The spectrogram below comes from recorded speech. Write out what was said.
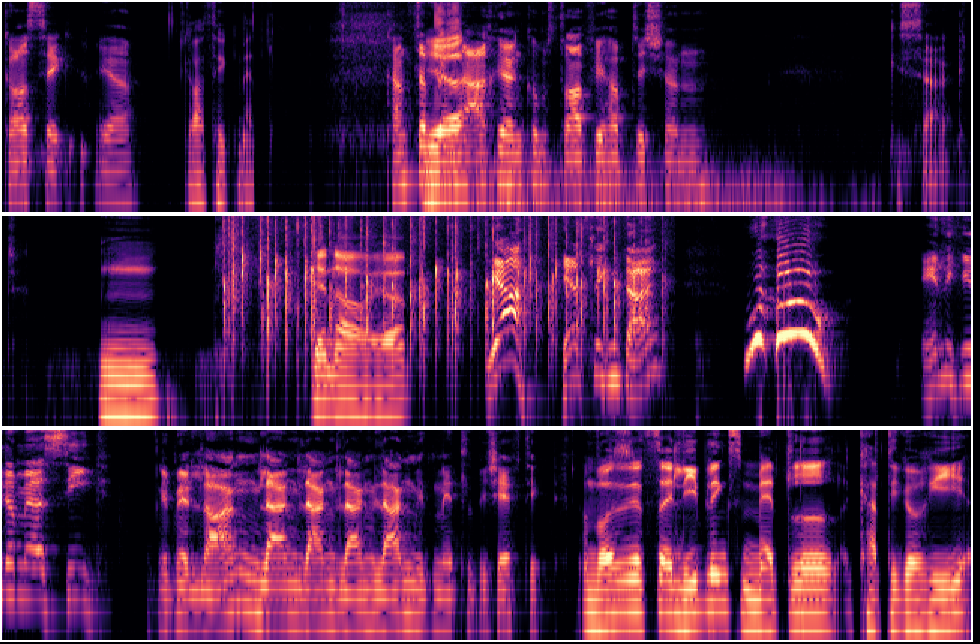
Gothic, ja. Gothic Metal. Kannst du aber Ja. nachhören, kommst drauf, ich habe das schon gesagt. Mhm. Genau, ja. Ja, herzlichen Dank. Wuhu! Endlich wieder mehr Sieg. Ich habe mich lang, lang, lang, lang, lang mit Metal beschäftigt. Und was ist jetzt deine Lieblings-Metal-Kategorie?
